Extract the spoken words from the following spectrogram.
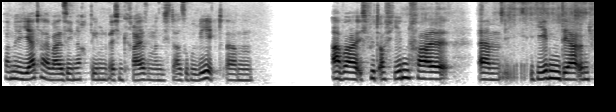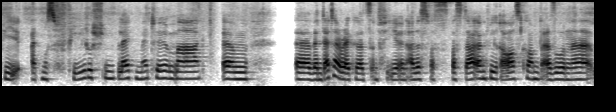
familiär teilweise, je nachdem, in welchen Kreisen man sich da so bewegt. Ähm, aber ich würde auf jeden Fall ähm, jedem, der irgendwie atmosphärischen Black Metal mag, ähm, äh, Vendetta Records empfehlen. Alles, was, was da irgendwie rauskommt. Also ne,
